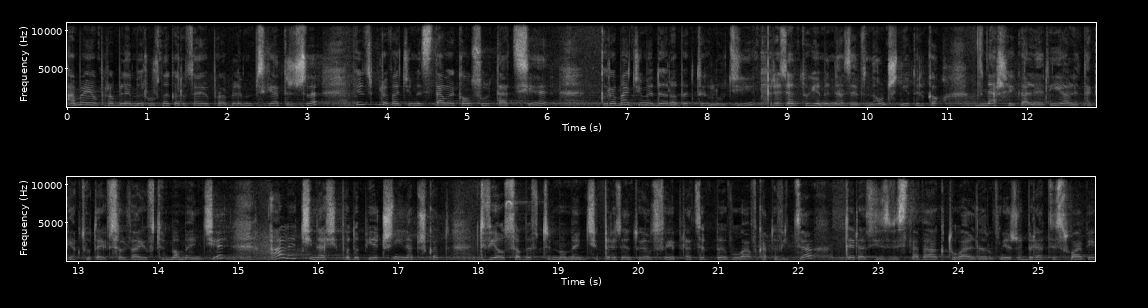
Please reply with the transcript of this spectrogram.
a mają problemy, różnego rodzaju problemy psychiatryczne, więc prowadzimy stałe konsultacje, gromadzimy dorobek tych ludzi, prezentujemy na zewnątrz, nie tylko w naszej galerii, ale tak jak tutaj w Solwaju w tym momencie, ale ci nasi podopieczni, na przykład dwie osoby w tym momencie prezentują swoje prace w BWA w Katowicach. Teraz jest wystawa aktualna również w Bratysławie,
